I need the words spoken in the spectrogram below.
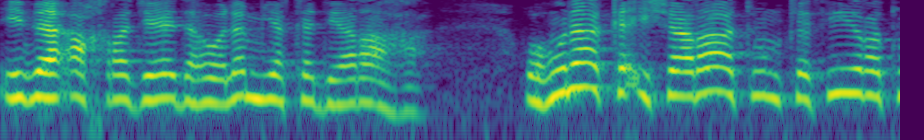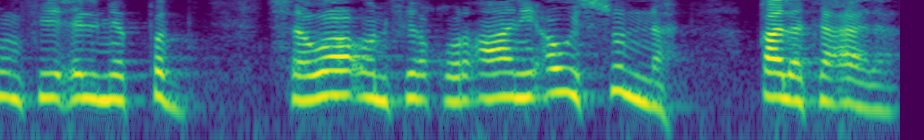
إذا أخرج يده لم يكد يراها. وهناك إشارات كثيرة في علم الطب سواء في القرآن أو السنة. قال تعالى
